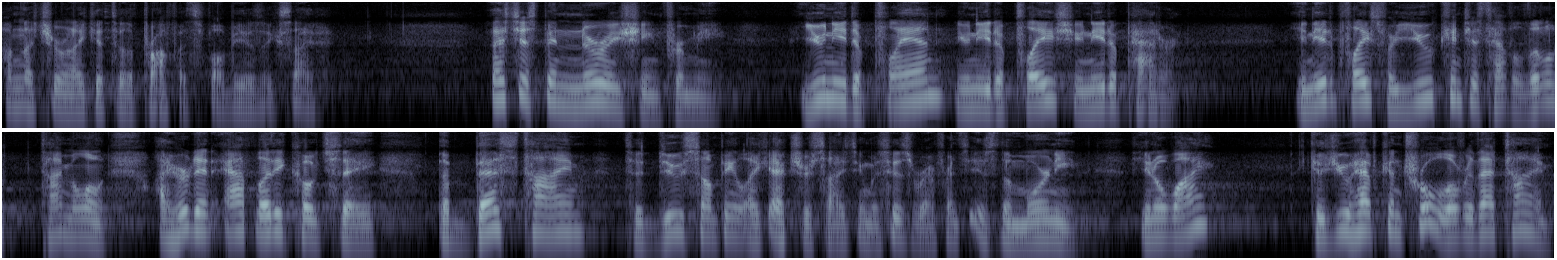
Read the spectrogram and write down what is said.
I'm not sure when I get to the prophets if I'll be as excited. That's just been nourishing for me. You need a plan, you need a place, you need a pattern. You need a place where you can just have a little time alone. I heard an athletic coach say the best time to do something like exercising, was his reference, is the morning. You know why? Because you have control over that time.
